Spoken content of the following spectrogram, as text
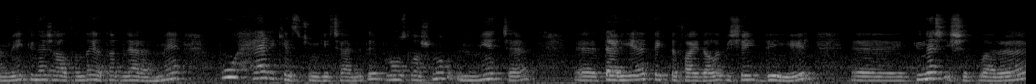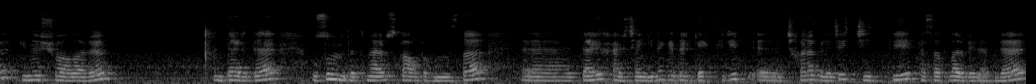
mi, güneş altında yatabilirəm mi? Bu herkes için geçerlidir. Bronzlaşmak ümumiyyətcə e, dəriyə pek de faydalı bir şey değil. E, güneş ışıkları, güneş şüaları dəridə uzun müddət məruz qaldığımızda e, dəri xərçənginə qədər gətirib e, çıxara biləcək ciddi fəsadlar verə bilər.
